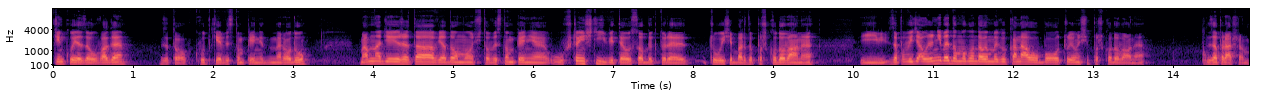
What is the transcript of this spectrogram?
Dziękuję za uwagę, za to krótkie wystąpienie do narodu. Mam nadzieję, że ta wiadomość, to wystąpienie uszczęśliwi te osoby, które czuły się bardzo poszkodowane i zapowiedziały, że nie będą oglądały mojego kanału, bo czują się poszkodowane. Zapraszam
